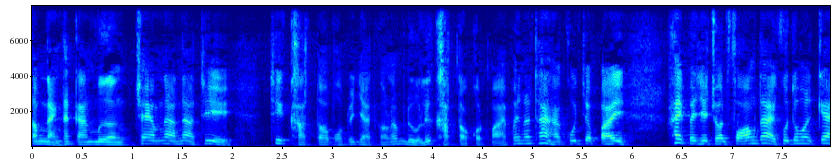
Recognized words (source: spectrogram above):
ตำแหน่งทางการเมือง ใช้อำนาจหน้าที่ที่ขัดต่อบทบัญญัติของรัฐธรรมนูญหรือขัดต่อกฎหมาย เพราะฉะนั้นถ้าหากคุณจะไปให้ประชาชนฟ้องได้ คุณต้องมาแก้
